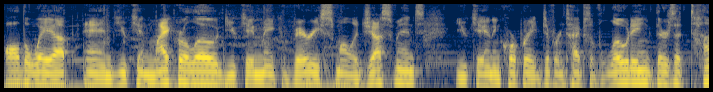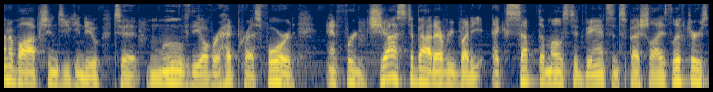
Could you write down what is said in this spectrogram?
all the way up, and you can micro load, you can make very small adjustments, you can incorporate different types of loading. There's a ton of options you can do to move the overhead press forward. And for just about everybody, except the most advanced and specialized lifters,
